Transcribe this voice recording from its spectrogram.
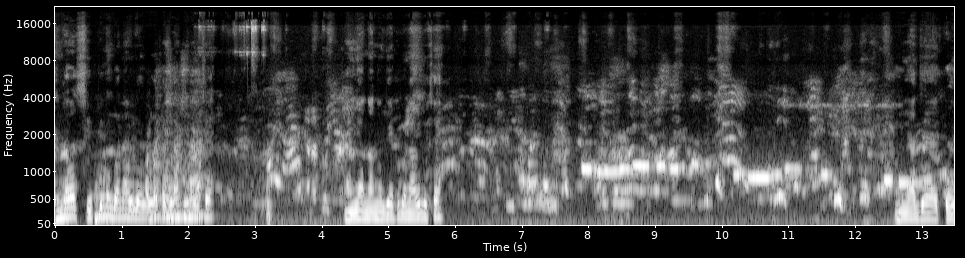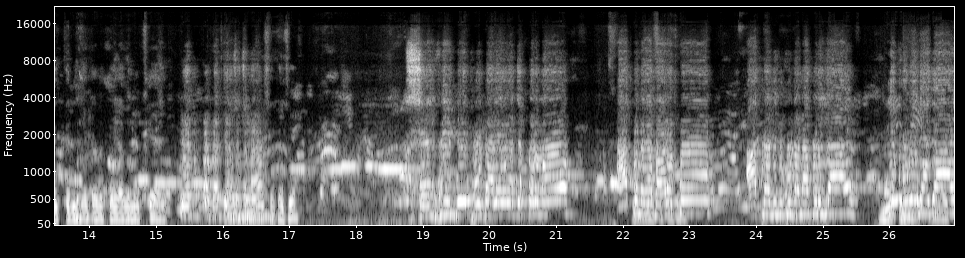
અમદાવાદ સિટીનું બનાવેલું એવું વખત લાગી રહ્યું છે. અહીંયા નાનું ગેટ બનાવેલું છે. અહીંયા જે કોઈ રિપોર્ટર કોઈ આવેલું છે જોઈ શકો છો. સેલ્ફી કે ફોટા લેવાના ચક્કરમાં આપના બાળકો આપના બીજું ખોટા ના પડી જાય એ ખોવાઈ ના જાય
